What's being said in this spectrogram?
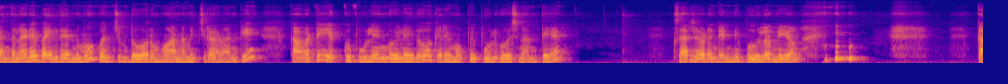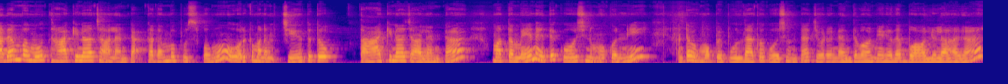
పెందలాడే బయలుదేరినాము కొంచెం దూరము అన్నం ఇచ్చి రావడానికి కాబట్టి ఎక్కువ పూలు ఏం కోయలేదు. ఒక ఇరవై ముప్పై పూలు కోసిన అంతే. ఒకసారి చూడండి ఎన్ని పువ్వులు ఉన్నాయో. కదంబము తాకినా చాలంట. కదంబ పుష్పము ఊరక మనం చేతితో తాకినా చాలంట. మొత్తం మేనైతే కోసినము. కొన్ని అంటే ఒక ముప్పై పూల దాకా కోసి ఉంటా. చూడండి ఎంత బాగున్నాయి కదా బాలు లాగా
